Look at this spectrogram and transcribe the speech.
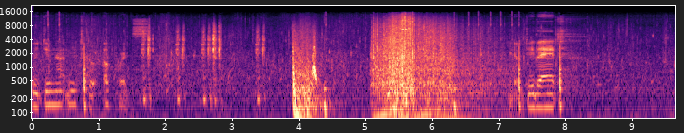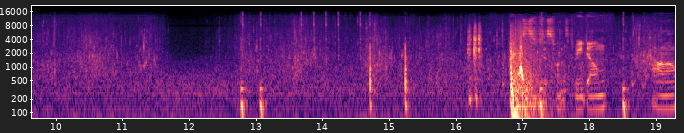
we do not need to go upwards. We don't do that. Dumb. I don't know.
